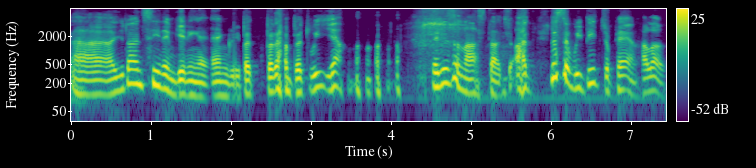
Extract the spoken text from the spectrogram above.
Uh, you don't see them getting angry, but but but we yeah, it is a nice touch. I, listen, we beat Japan. Hello.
